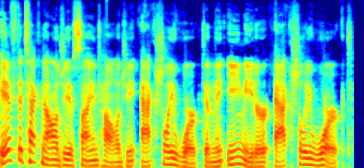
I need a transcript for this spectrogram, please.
If the technology of Scientology actually worked and the e meter actually worked,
